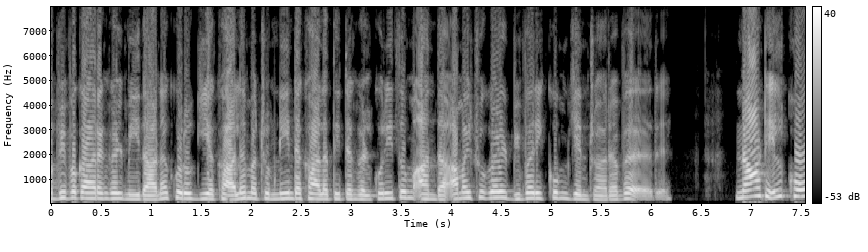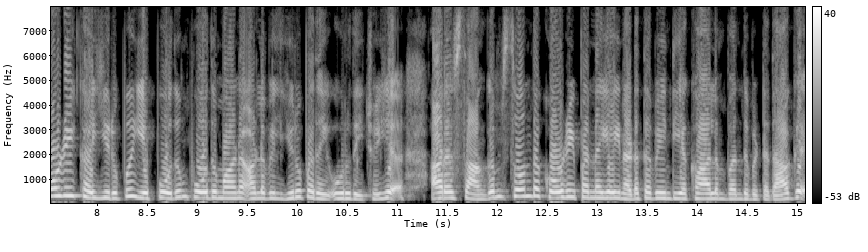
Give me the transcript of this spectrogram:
அவ்விவகாரங்கள் மீதான குறுகிய கால மற்றும் நீண்ட கால திட்டங்கள் குறித்தும் அந்த அமைச்சுகள் விவரிக்கும் என்றார் அவர். நாட்டில் கோழி கையிருப்பு எப்போதும் போதுமான அளவில் இருப்பதை உறுதி செய்ய அரசாங்கம் சொந்த கோழி பண்ணையை நடத்த வேண்டிய காலம் வந்துவிட்டதாக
